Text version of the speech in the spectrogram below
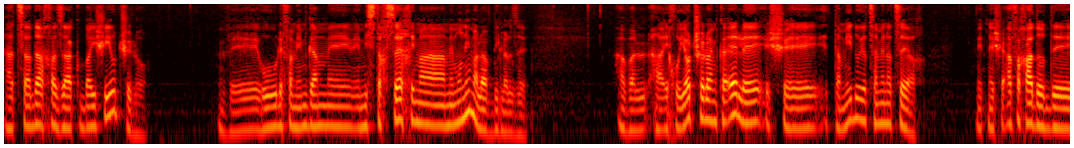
הצד החזק באישיות שלו. והוא לפעמים גם אה, מסתכסך עם הממונים עליו בגלל זה. אבל האיכויות שלו הם כאלה שתמיד הוא יוצא מנצח. מפני שאף אחד עוד אה,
